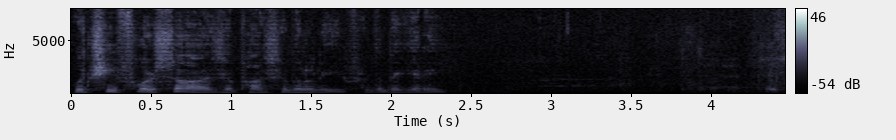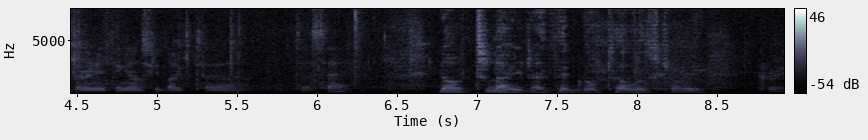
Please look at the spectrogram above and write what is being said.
which he foresaw as a possibility from the beginning. Is there anything else you'd like to, to say? No, tonight I think we'll tell the story. Great.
